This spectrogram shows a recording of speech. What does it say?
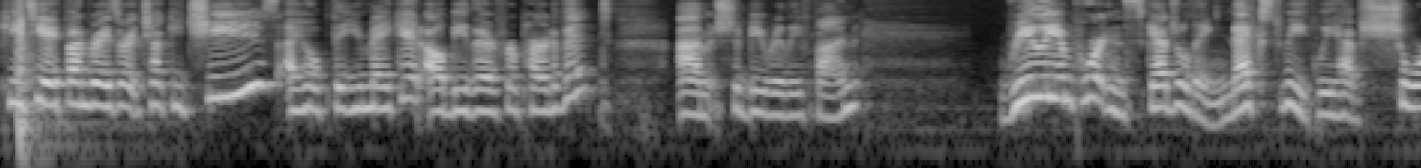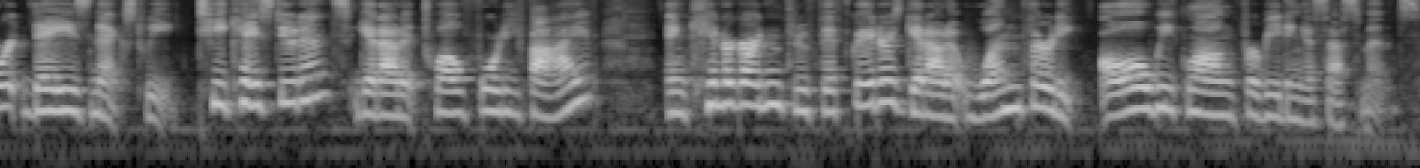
PTA fundraiser at Chuck E. Cheese. I hope that you make it. I'll be there for part of it. Um, it should be really fun. Really important scheduling. Next week, we have short days next week. TK students get out at 1245 and kindergarten through fifth graders get out at 1.30 all week long for reading assessments.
